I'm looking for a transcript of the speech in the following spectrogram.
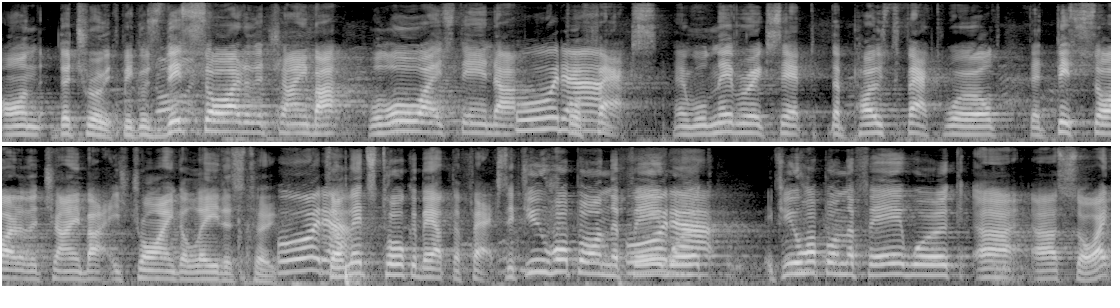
on the truth, because this side of the chamber will always stand up Order. for facts and will never accept the post-fact world that this side of the chamber is trying to lead us to. Order. So let's talk about the facts. If you hop on the Fair Order. Work if you hop on the Fair Work uh, uh, site,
